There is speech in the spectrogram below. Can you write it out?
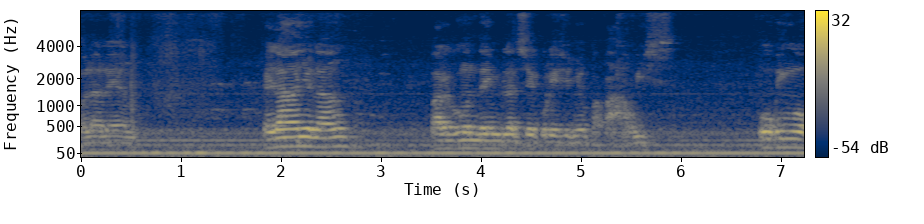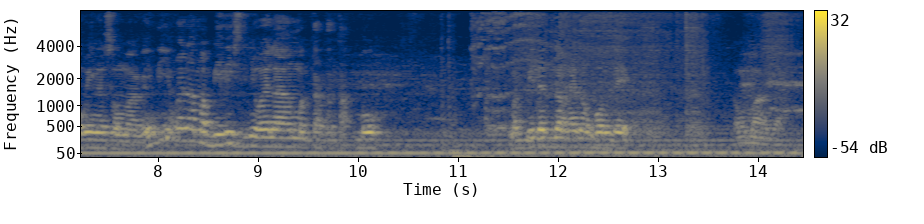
Wala na yan. Kailangan nyo lang para gumanda yung blood circulation nyo, papawis. Walking-walking na sa umaga. Hindi nyo kailangan mabilis, hindi nyo kailangan magtatatakbo. Magbilad lang kayo ng konti sa umaga.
